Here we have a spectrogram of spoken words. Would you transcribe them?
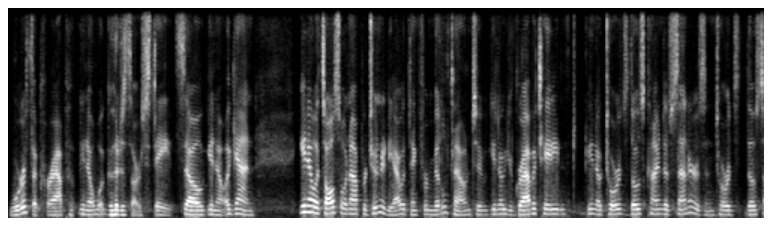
worth a crap, you know, what good is our state? So, you know, again, you know, it's also an opportunity, I would think, for Middletown to, you know, you're gravitating, you know, towards those kind of centers and towards those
